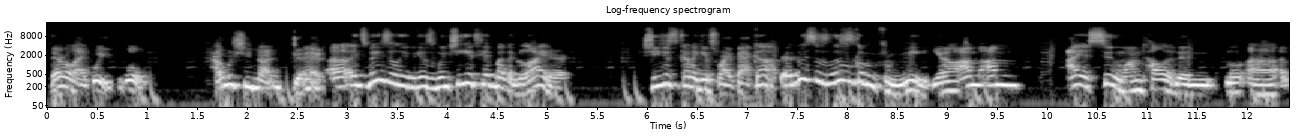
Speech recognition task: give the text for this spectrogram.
they were like, Wait, whoa. How is she not dead? uh, it's basically because when she gets hit by the glider, she just kind of gets right back up. And this is this is coming from me, you know. I'm I'm I assume I'm taller than uh,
